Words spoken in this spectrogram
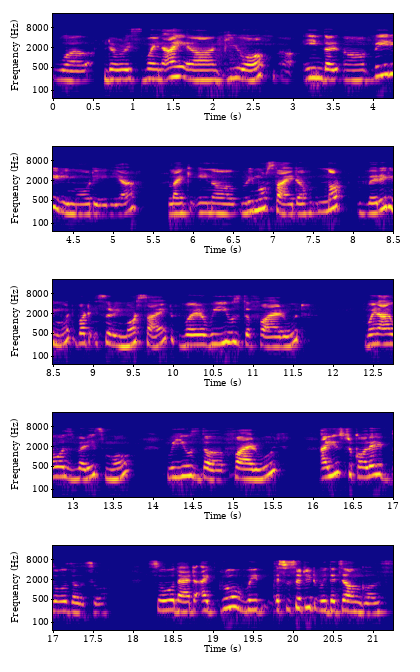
Well, Doris, when I uh, grew up uh, in the uh, very remote area, like in a remote site of not very remote, but it's a remote site where we use the firewood. When I was very small, we used the firewood. I used to collect those also, so that I grew with associated with the jungles,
